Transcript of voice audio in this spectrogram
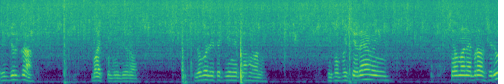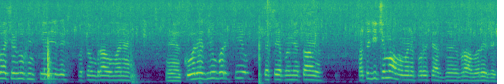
Від дюрка. Батько був дюрок. Доволі такий непоганий. І по почеревині. Це в мене брав Серега Чернухинський рижик, потім брав у мене е, Коля з Любарців, це що я пам'ятаю. А тоді чимало у мене поросят е, брав рижик.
